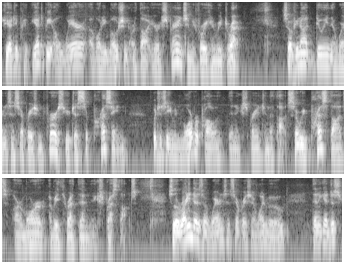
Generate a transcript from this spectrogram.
So you have to you have to be aware of what emotion or thought you're experiencing before you can redirect. So if you're not doing the awareness and separation first, you're just suppressing, which is even more of a problem than experiencing the thoughts. So repressed thoughts are more of a threat than expressed thoughts. So the writing does awareness and separation in one move. Then again, just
